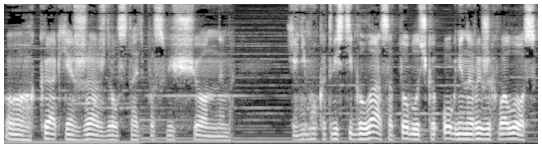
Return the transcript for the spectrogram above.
О, как я жаждал стать посвященным! Я не мог отвести глаз от облачка огненно-рыжих волос,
